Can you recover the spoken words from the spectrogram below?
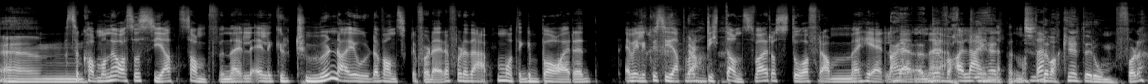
Um, så kan man jo også si at samfunnet eller, eller, kulturen da gjorde det vanskelig for dere, for det er på en måte ikke bare jeg vil ikke si at det var ja. ditt ansvar å stå fram hele Nei, den aleine, på en måte. Det var ikke helt rom for det,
